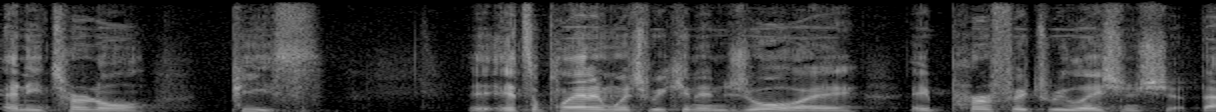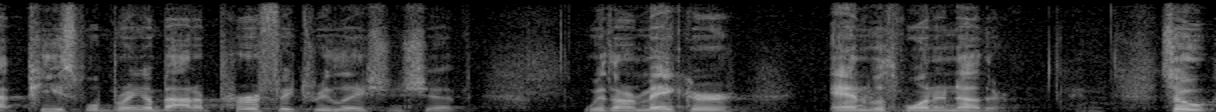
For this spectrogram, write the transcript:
and eternal peace. It's a plan in which we can enjoy a perfect relationship. That peace will bring about a perfect relationship with our Maker and with one another. So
